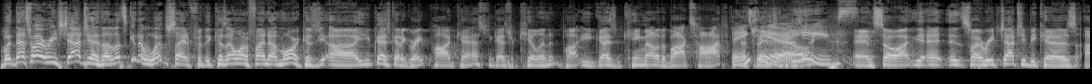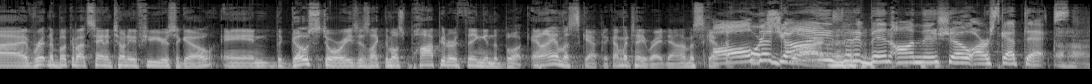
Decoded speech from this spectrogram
But that's why I reached out to you. I thought, let's get a website for the because I want to find out more because uh, you guys got a great podcast. You guys are killing it. Po- You guys came out of the box hot. Thank that's you. Fantastic. Thanks. And so, I, and so I reached out to you because I've written a book about San Antonio a few years ago, and the ghost stories is like the most popular thing in the book. And I am a skeptic. I'm going to tell you right now, I'm a skeptic. All course the you guys that have been on this show are skeptics, Uh-huh.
